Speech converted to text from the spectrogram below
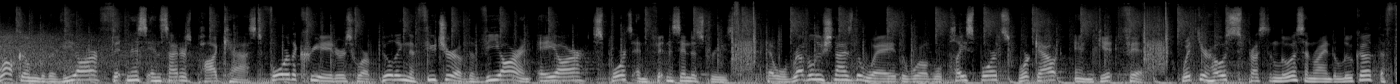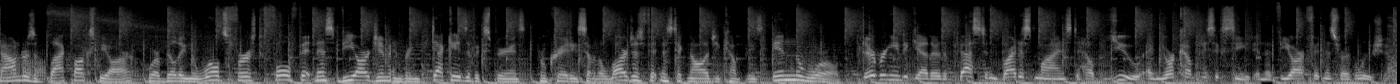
Welcome to the VR Fitness Insiders podcast for the creators who are building the future of the VR and AR sports and fitness industries that will revolutionize the way the world will play sports, work out, and get fit. With your hosts, Preston Lewis and Ryan DeLuca, the founders of Blackbox VR, who are building the world's first full fitness VR gym and bring decades of experience from creating some of the largest fitness technology companies in the world. They're bringing together the best and brightest minds to help you and your company succeed in the VR fitness revolution.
